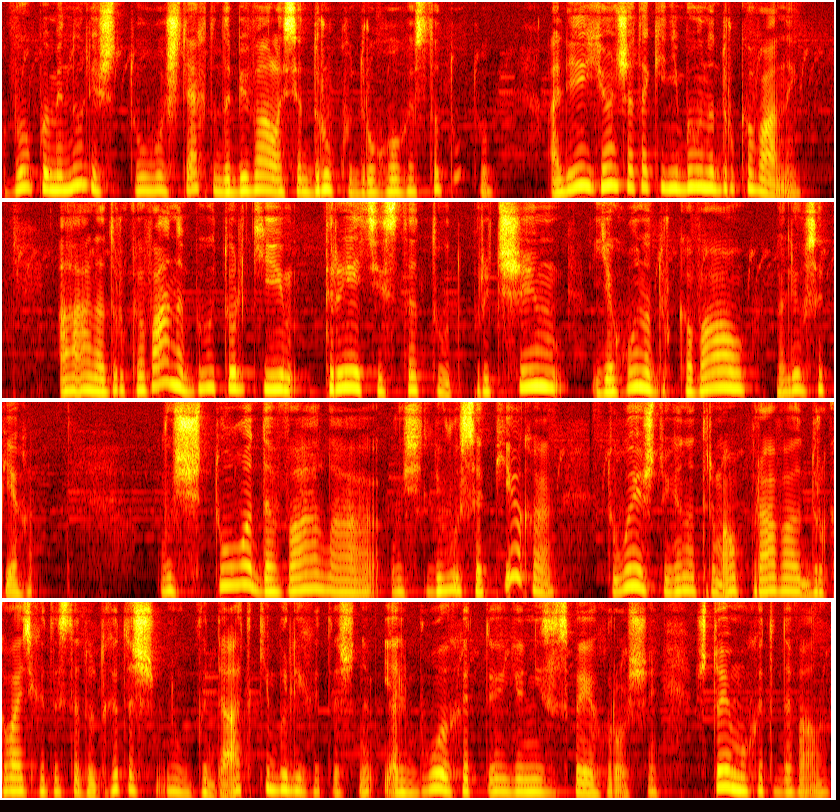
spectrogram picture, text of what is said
Вы упомянулі што шляхта дабівалася друку другога статуту але ён жа такі не быў надрукаваны. А надрукаваны быў толькі трэці статут прычым яго надрукаваў галіў сапега. Вось што давала ось ліву сапега тое што ён атрымаў права друкаваць гэты статут. Гэта ж ну, выдаткі былі гэта ж ну, альбо гэта ён не за свае грошы. Што яму гэта давала?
